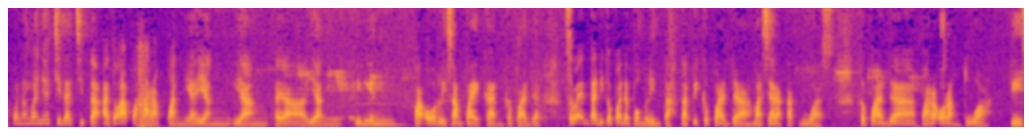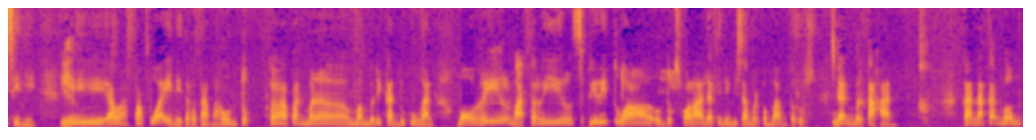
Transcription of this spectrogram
apa namanya cita-cita atau apa harapan ya yang yang ya, yang ingin Pak Ori sampaikan kepada selain tadi kepada pemerintah, tapi kepada masyarakat luas, kepada para orang tua di sini Iya. di apa Papua ini terutama untuk eh, apa me- memberikan dukungan moral, material, spiritual untuk sekolah adat ini bisa berkembang terus dan bertahan. Karena kan mem-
